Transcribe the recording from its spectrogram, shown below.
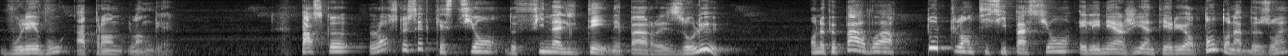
voulez-vous apprendre l'anglais? Parce que lorsque cette question de finalité n'est pas résolue, on ne peut pas avoir toute l'anticipation et l'énergie intérieure dont on a besoin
